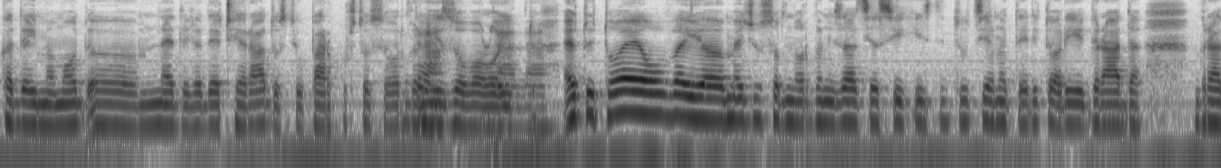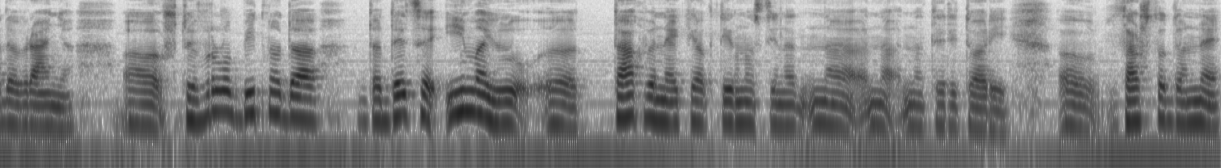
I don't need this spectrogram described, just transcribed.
kada imamo nedelja dečje radosti u parku što se organizovalo da, da, i da. eto i to je ovaj međusobna organizacija svih institucija na teritoriji grada grada Vranja što je vrlo bitno da da deca imaju takve neke aktivnosti na, na, na, na teritoriji. zašto da ne?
